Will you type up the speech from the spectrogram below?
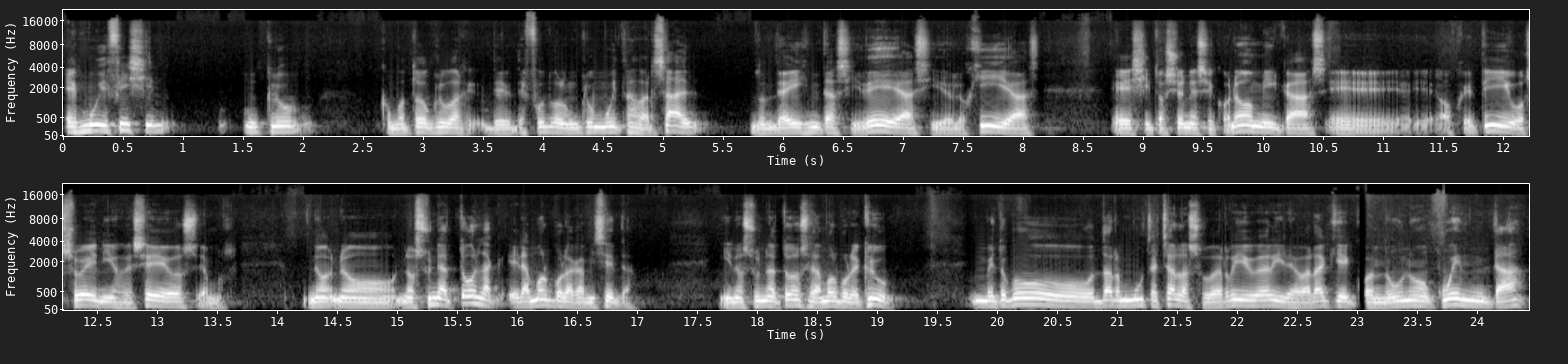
Es muy difícil. Un club, como todo club de, fútbol, un club muy transversal, donde hay distintas ideas, ideologías, eh, situaciones económicas, eh, objetivos, sueños, deseos. Digamos. No, no, nos une a todos el amor por la camiseta y nos une a todos el amor por el club. Me tocó dar muchas charlas sobre River y la verdad que cuando uno cuenta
